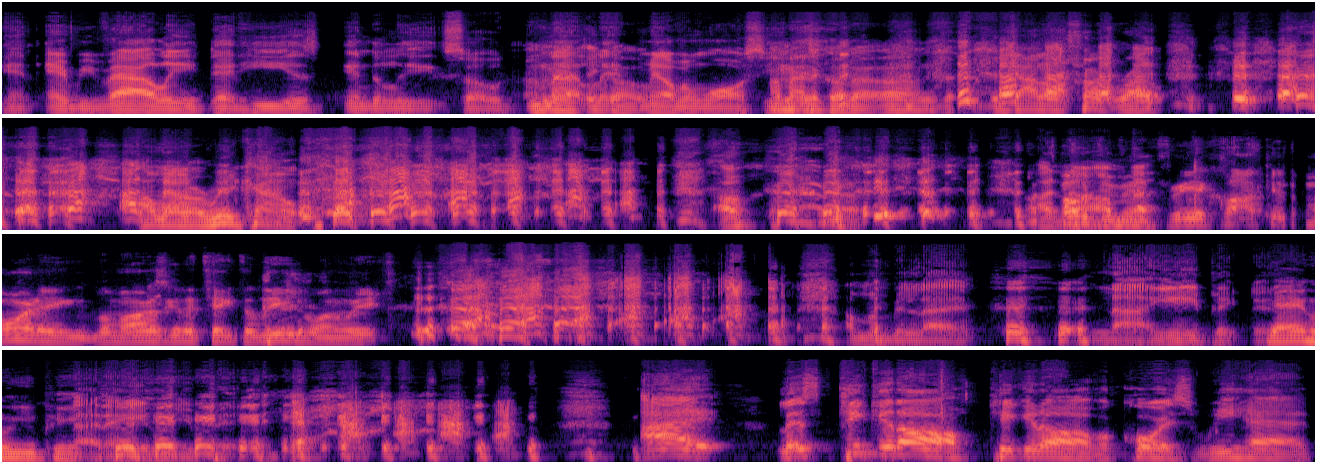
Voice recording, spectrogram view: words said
in every valley that he is in the lead. So do I'm not to let go- Melvin Wall see I'm gonna go to um, the, the Donald Trump route. I want a recount. I'm- Yeah. I, I know, told you, I'm man. not- Three o'clock in the morning, Lamar's going to take the lead one week. I'm gonna be like, nah, you ain't picked that. That ain't who you pick. Nah, that ain't who you picked. All right, let's kick it off. Kick it off. Of course, we had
